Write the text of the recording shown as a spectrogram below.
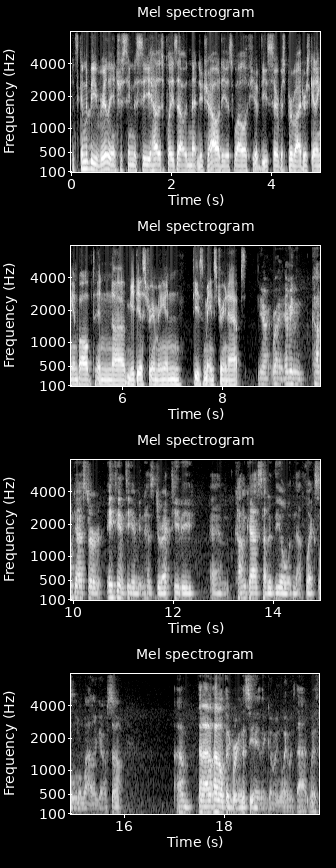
It's going to be really interesting to see how this plays out with net neutrality as well. If you have these service providers getting involved in uh, media streaming and these mainstream apps. Yeah, right. I mean, Comcast or AT and T. I mean, has Directv, and Comcast had a deal with Netflix a little while ago. So um, and I don't, I don't think we're going to see anything going away with that with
